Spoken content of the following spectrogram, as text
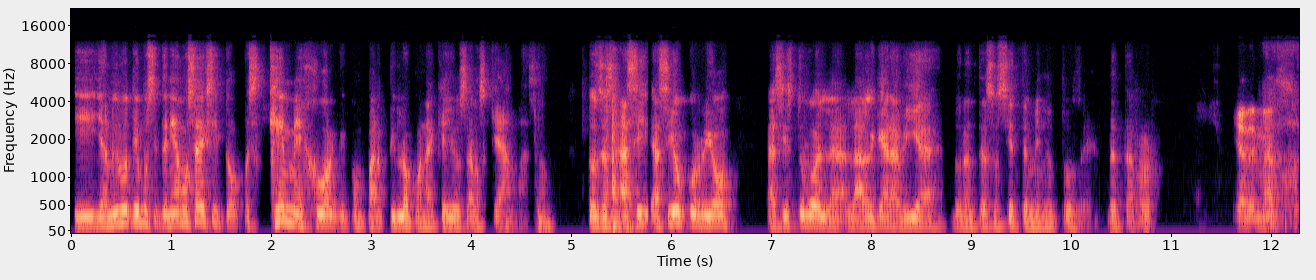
Y, al mismo tiempo, si teníamos éxito, pues qué mejor que compartirlo con aquellos a los que amas, ¿no? Entonces, así, así ocurrió, así estuvo la, algarabía durante esos siete minutos de, terror. Y además,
